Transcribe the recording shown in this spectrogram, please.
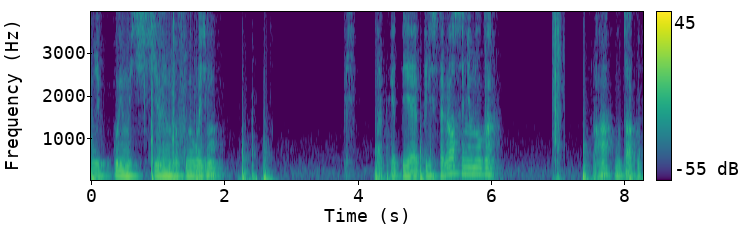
И какую-нибудь херню такую возьму. Так, это я перестарался немного. Ага, вот так вот.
